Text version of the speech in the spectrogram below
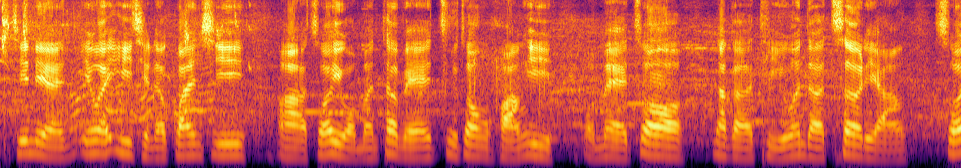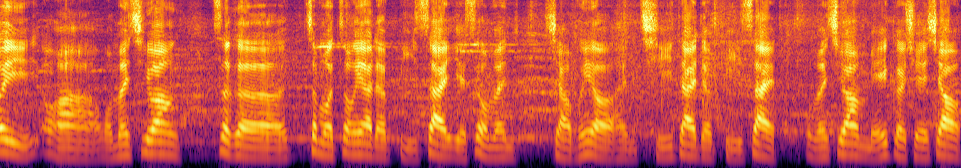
今年因为疫情的关系啊，所以我们特别注重防疫，我们也做那个体温的测量。所以啊，我们希望这个这么重要的比赛，也是我们小朋友很期待的比赛。我们希望每一个学校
